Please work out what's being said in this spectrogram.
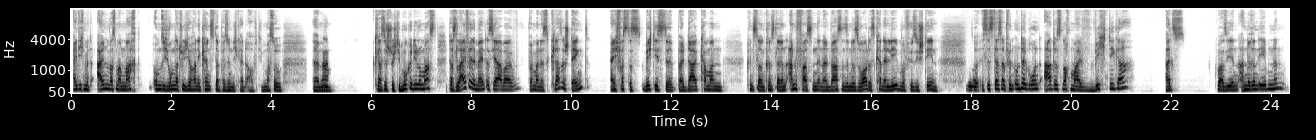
eigentlich mit allem, was man macht, um sich rum natürlich auch eine Künstlerpersönlichkeit auf. Die machst du ähm, ja. klassisch durch die Mucke, die du machst. Das Live-Element ist ja aber, wenn man es klassisch denkt, eigentlich fast das Wichtigste, weil da kann man Künstler und Künstlerinnen anfassen, in einem wahrsten Sinne des Wortes, kann erleben, wofür sie stehen. Ja. So, ist es deshalb für einen Untergrund-Artist nochmal wichtiger als quasi in anderen Ebenen?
